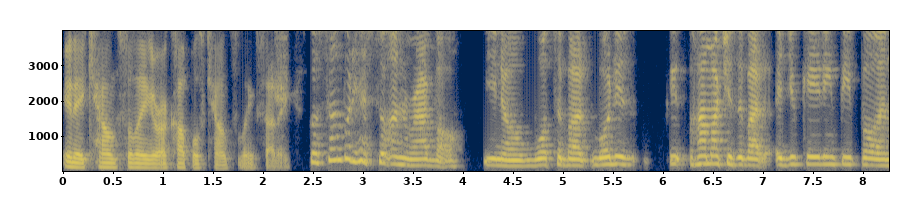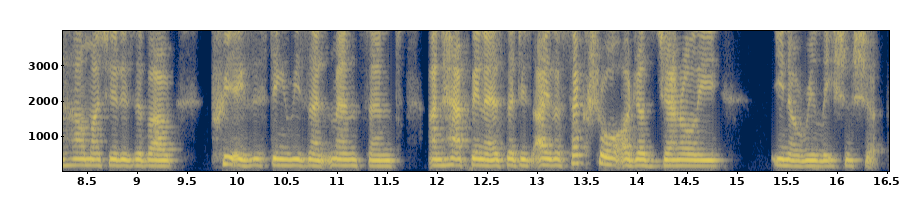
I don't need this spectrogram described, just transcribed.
in a counseling or a couples counseling setting. Because somebody has to unravel, you know, what's about what is how much is about educating people and how much it is about pre-existing resentments and unhappiness that is either sexual or just generally you know relationship.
